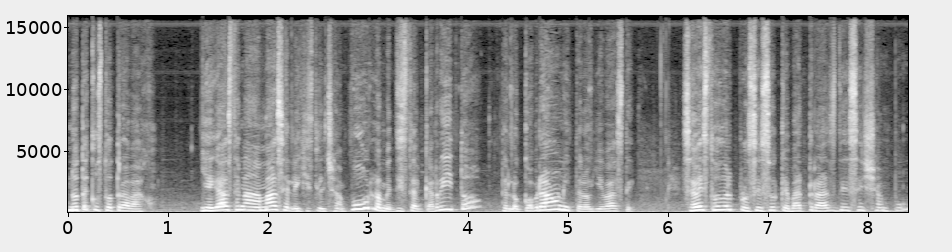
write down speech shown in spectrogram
No te costó trabajo. Llegaste nada más, elegiste el champú, lo metiste al carrito, te lo cobraron y te lo llevaste. ¿Sabes todo el proceso que va atrás de ese shampoo?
